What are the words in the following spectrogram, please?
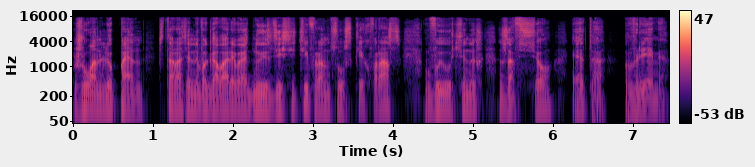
Жуан Люпен, старательно выговаривая одну из десяти французских фраз, выученных за все это время.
